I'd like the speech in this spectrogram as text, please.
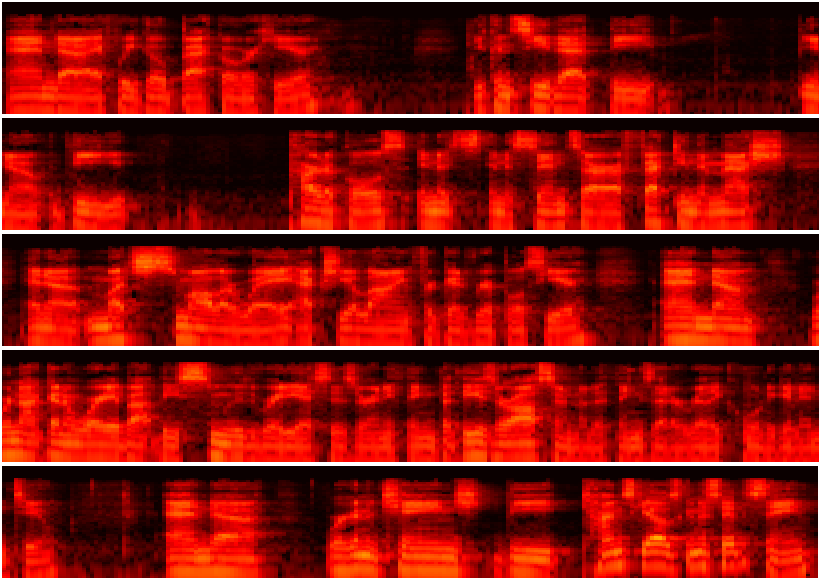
and uh, if we go back over here, you can see that the, you know, the particles in a, in a sense are affecting the mesh in a much smaller way, actually allowing for good ripples here. And um, we're not going to worry about these smooth radiuses or anything, but these are also another things that are really cool to get into. And uh, we're going to change the time scale is going to stay the same,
